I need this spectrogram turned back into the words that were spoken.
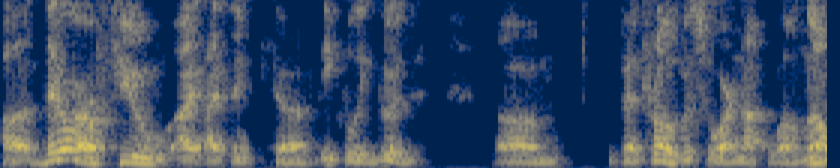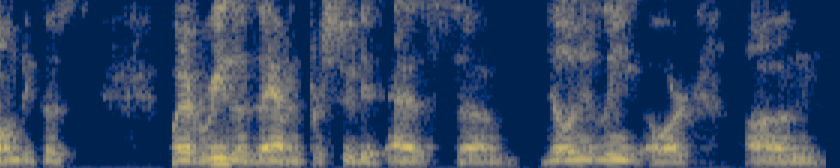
uh, there are a few, I, I think, uh, equally good um, ventriloquists who are not well known because, whatever reasons, they haven't pursued it as uh, diligently or, um,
